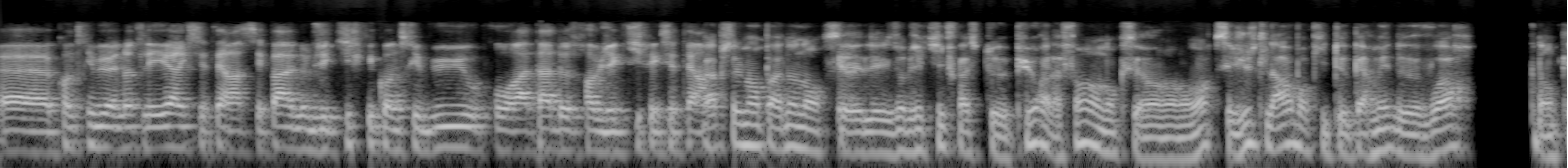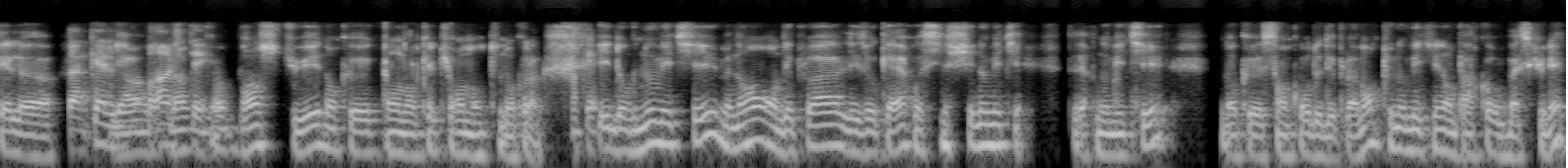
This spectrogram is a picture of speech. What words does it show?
euh, contribue à un autre layer, etc. C'est pas un objectif qui contribue au prorata d'autres objectifs, etc. Absolument pas. Non, non. Les objectifs restent purs à la fin. Donc c'est juste l'arbre qui te permet de voir dans quelle, euh, dans quelle branche, branche, tu es, donc euh, dans lequel tu remontes. Donc voilà. Et donc nos métiers, maintenant, on déploie les OKR aussi chez nos métiers. C'est-à-dire que nos métiers, donc euh, c'est en cours de déploiement, tous nos métiers n'ont pas encore basculé,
